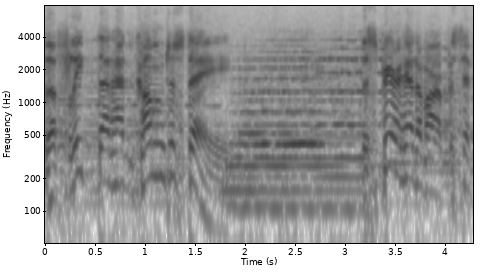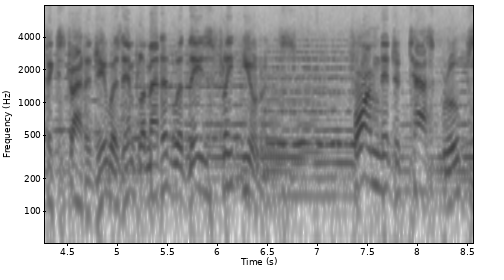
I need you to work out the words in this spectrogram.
The fleet that had come to stay. The spearhead of our Pacific strategy was implemented with these fleet units. Formed into task groups,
